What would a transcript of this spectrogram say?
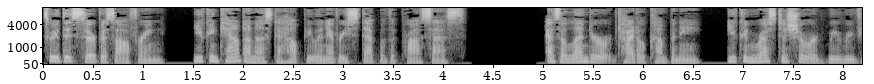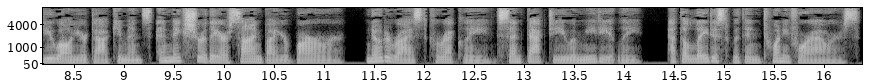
Through this service offering, you can count on us to help you in every step of the process. As a lender or title company, you can rest assured we review all your documents and make sure they are signed by your borrower notarized correctly, sent back to you immediately, at the latest within 24 hours.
